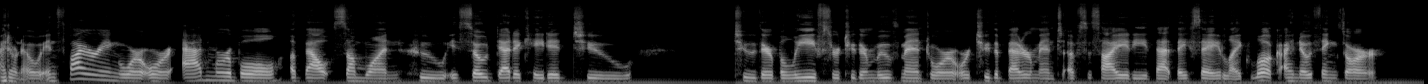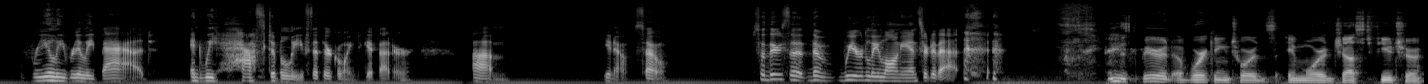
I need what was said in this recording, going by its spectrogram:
i don't know inspiring or or admirable about someone who is so dedicated to to their beliefs or to their movement or or to the betterment of society that they say like look i know things are really, really bad, and we have to believe that they're going to get better. Um, you know, so so there's a the weirdly long answer to that. In the spirit of working towards a more just future,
